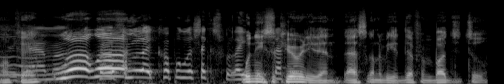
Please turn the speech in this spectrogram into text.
okay. camera. What, For a few like couple of seconds, for, like We need a second. security then. That's gonna be a different budget too.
